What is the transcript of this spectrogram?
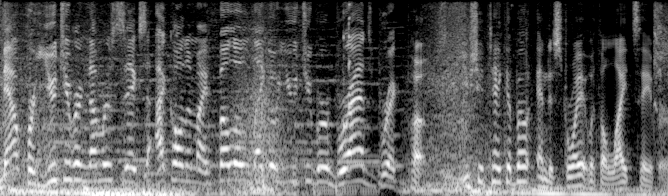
Now for YouTuber number 6, I called in my fellow LEGO YouTuber Brad's Brick Post. You should take a boat and destroy it with a lightsaber.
